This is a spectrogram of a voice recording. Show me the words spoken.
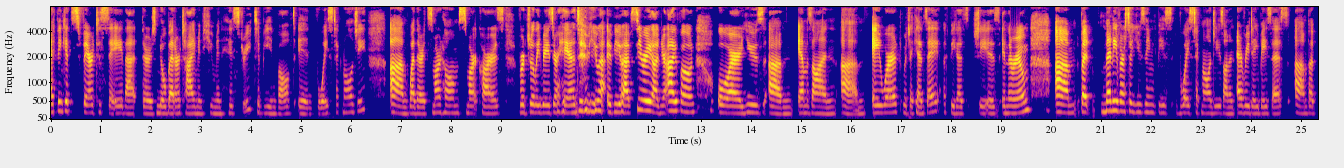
I think it's fair to say that there's no better time in human history to be involved in voice technology, um, whether it's smart homes, smart cars. Virtually raise your hand if you ha- if you have Siri on your iPhone, or use um, Amazon um, A word, which I can't say because she is in the room. Um, but many of us are using these voice technologies on an everyday basis. Um, but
